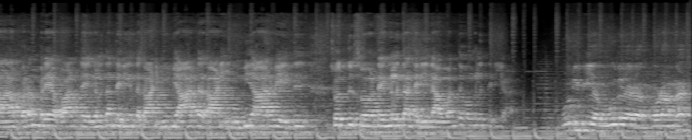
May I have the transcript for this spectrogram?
நான் பரம்பரையாக வாழ்ந்த எங்களுக்கு தான் தெரியும். இந்த காணி பூமி ஆர்ட காணி பூமி ஆர்வே இது சொத்து சொந்த எங்களுக்கு தான் தெரியும். நான் வந்தவங்களுக்கு தெரியாது. உருவிய ஊர் போடாமல்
